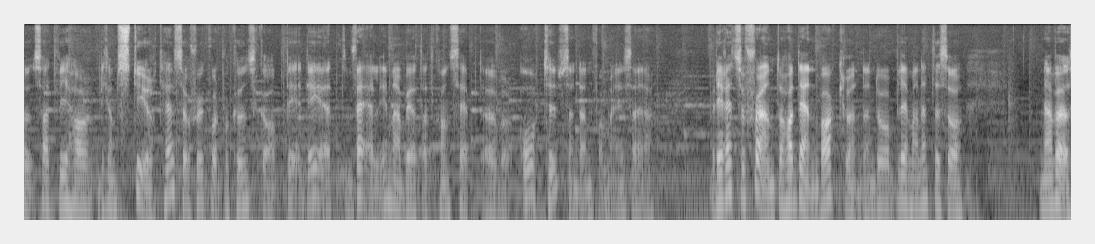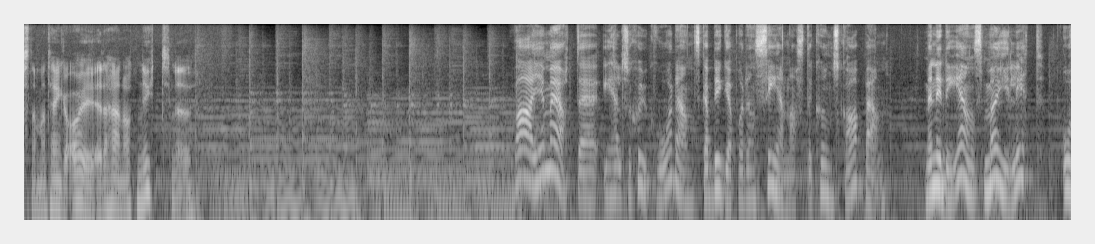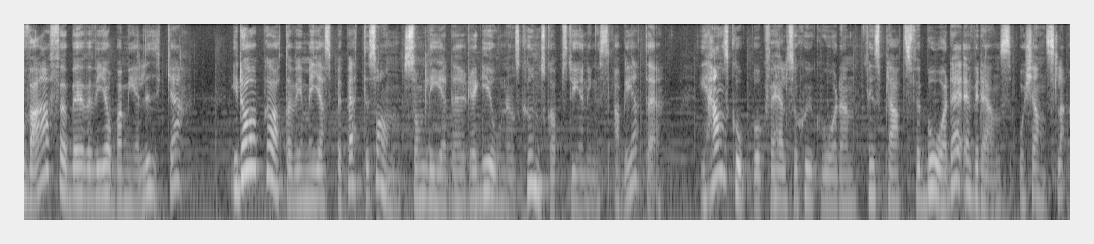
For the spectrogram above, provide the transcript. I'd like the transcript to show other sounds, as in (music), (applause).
Så, så att vi har liksom styrt hälso och sjukvård på kunskap, det, det, är ett väl inarbetat koncept över årtusenden får man ju säga. Och det är rätt så skönt att ha den bakgrunden, då blir man inte så nervös när man tänker oj, är det här något nytt nu? Varje möte i hälso och sjukvården ska bygga på den senaste kunskapen. Men är det ens möjligt? Och varför behöver vi jobba mer lika? Idag pratar vi med Jesper Pettersson som leder regionens kunskapsstyrningsarbete. I hans kokbok för hälso och sjukvården finns plats för både evidens och känsla.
